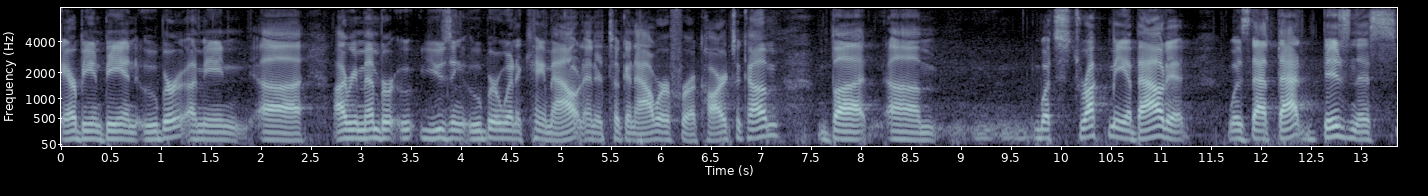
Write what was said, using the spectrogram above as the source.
Airbnb and Uber. I mean, uh, I remember using Uber when it came out, and it took an hour for a car to come. But um, what struck me about it was that that business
